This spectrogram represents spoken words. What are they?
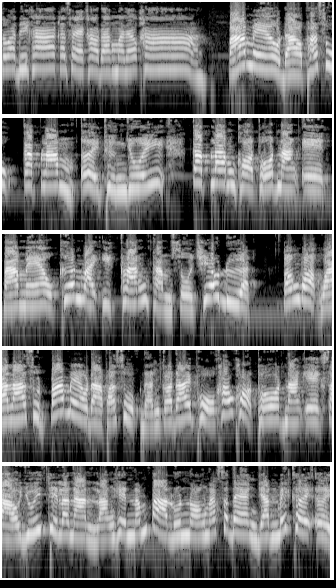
สวัสดีค่ะ กระแสข่าวดังมาแล้วค่ะ ป้าแมวดาวพระสุกร์กับลำ เอ่ยถึงยุ้ย กับลำขอโทษนางเอก ป้าแมวเคลื่อนไหวอีกครั้งทำโซเชียลเดือด ต้องบอกว่าล่าสุดป้าแมวดาวพระสุกร์นั้นก็ได้โผล่เข้าขอโทษนางเอกสาวยุ้ยจิรนันหลังเห็นน้ำตาลุ้นน้องนักแสดงยันไม่เคยเอ่ย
